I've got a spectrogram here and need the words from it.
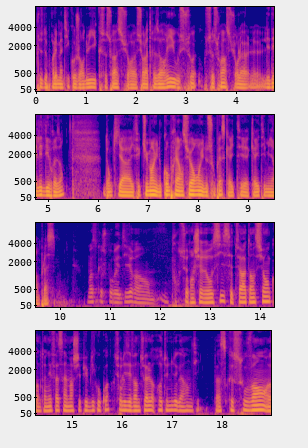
plus de problématiques aujourd'hui, que ce soit sur, sur la trésorerie ou, ce soit sur le- le- les délais de livraison. Donc, il y a effectivement une compréhension, une souplesse qui a été, qui a été mise en place. Moi, ce que je pourrais dire en- pour surenchérir aussi, c'est de faire attention quand on est face à un marché public ou quoi, sur les éventuelles retenues de garantie. Parce que souvent, euh,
